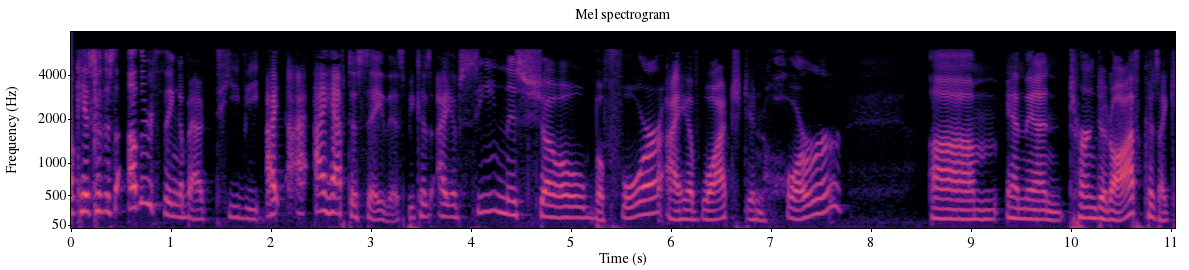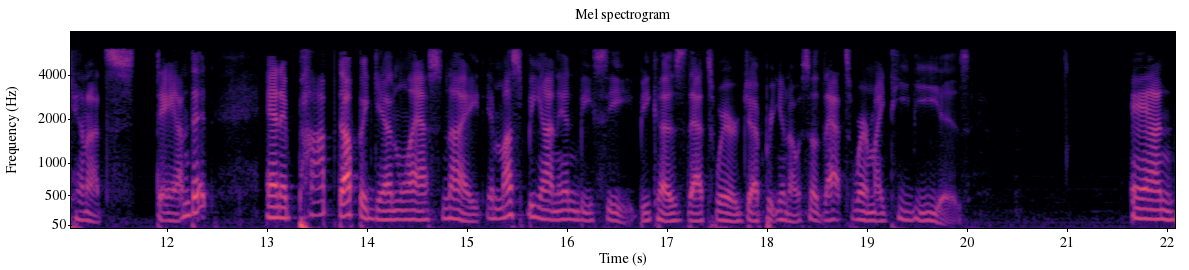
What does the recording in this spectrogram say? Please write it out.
Okay, so this other thing about TV, I, I, I, have to say this because I have seen this show before. I have watched in horror um, and then turned it off because I cannot stand it and it popped up again last night. It must be on NBC because that's where Jeopardy, you know, so that's where my TV is. And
